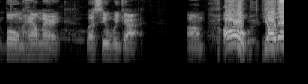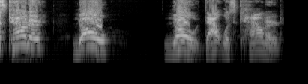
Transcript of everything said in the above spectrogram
Boom. Hail Mary. Let's see what we got. Um. Oh! Yo, that's countered! No! No, that was countered.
